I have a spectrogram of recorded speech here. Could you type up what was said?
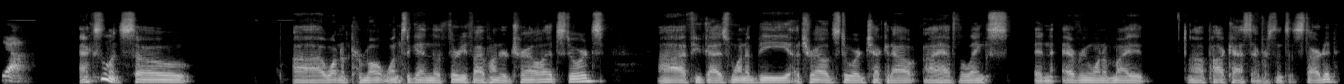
Yeah. Excellent. So uh, I want to promote once again the 3500 Trailhead Stewards. Uh, if you guys want to be a Trailhead Steward, check it out. I have the links in every one of my uh, podcasts ever since it started.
